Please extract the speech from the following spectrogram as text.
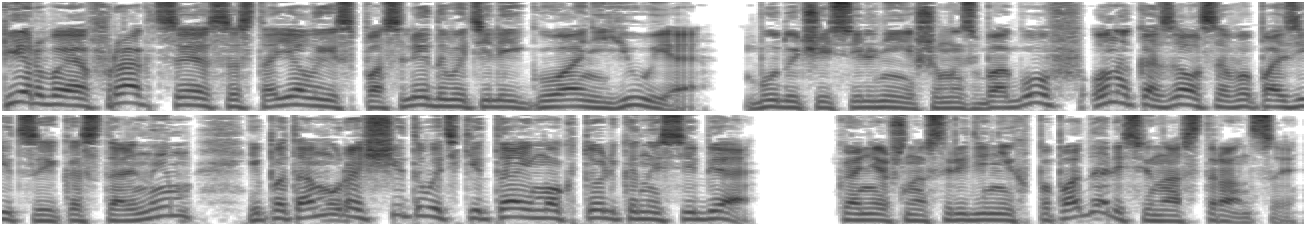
Первая фракция состояла из последователей Гуань Юя. Будучи сильнейшим из богов, он оказался в оппозиции к остальным, и потому рассчитывать Китай мог только на себя. Конечно, среди них попадались иностранцы,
